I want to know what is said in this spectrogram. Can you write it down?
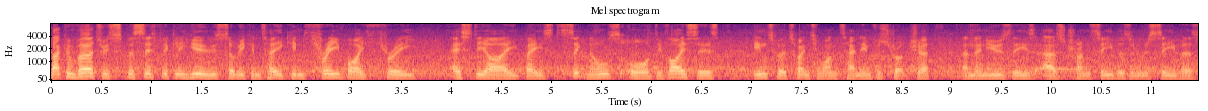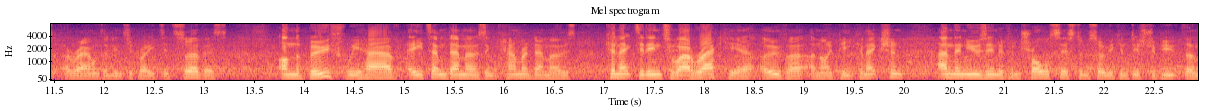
That converter is specifically used so we can take in 3x3 SDI based signals or devices into a 2110 infrastructure and then use these as transceivers and receivers around an integrated service. On the booth we have ATEM demos and camera demos connected into our rack here over an IP connection and then using a control system so we can distribute them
